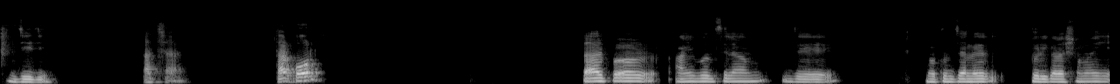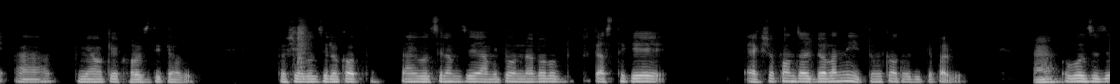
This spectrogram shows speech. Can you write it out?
জি জি। আচ্ছা। তারপর? তারপর আমি বলছিলাম যে নতুন চ্যানেল তৈরি করার সময় তুমি আমাকে খরচ দিতে হবে। তো সে বলছিল কত? তা আমি বলছিলাম যে আমি তো অন্যান্য লোকদের কাছ থেকে একশো পঞ্চাশ ডলার নিই তুমি কত দিতে পারবে? হ্যাঁ। ও বলছে যে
